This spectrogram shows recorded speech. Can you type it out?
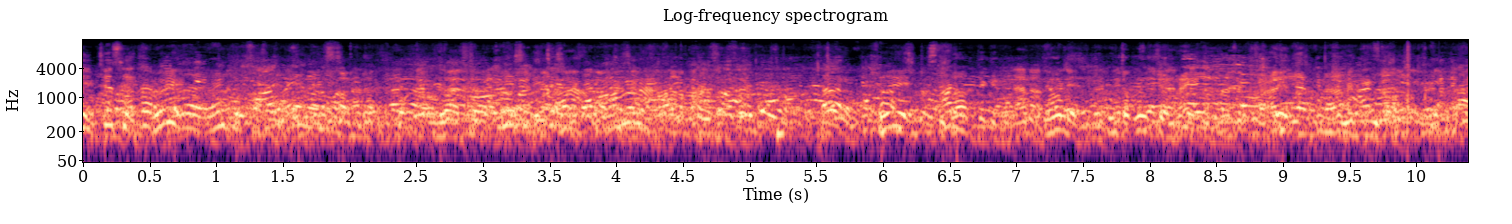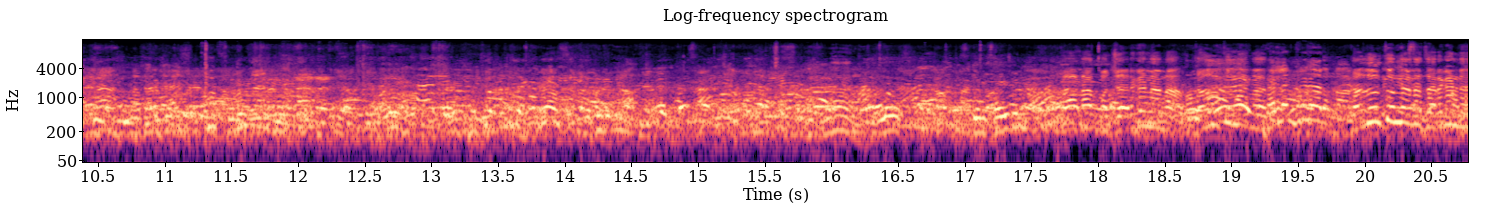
ఇచ్చేసి నాకు జరగండి అన్న కదులుతుందన్న కదులుతుందన్న జరగండి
